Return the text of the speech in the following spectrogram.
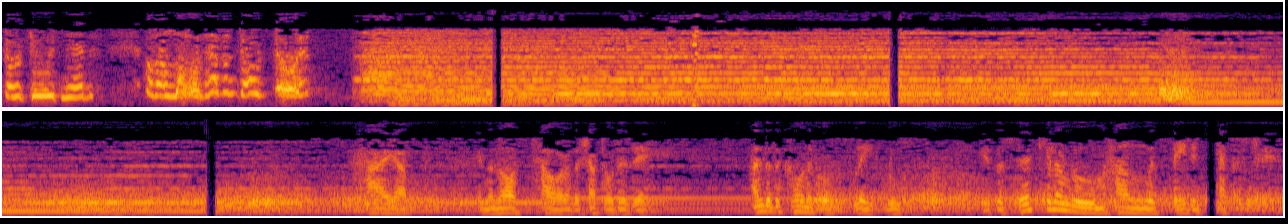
Don't do it, Ned. For the love of heaven, don't do it. In the north tower of the Chateau d'Azay, Under the conical slate roof is the circular room hung with faded tapestries.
